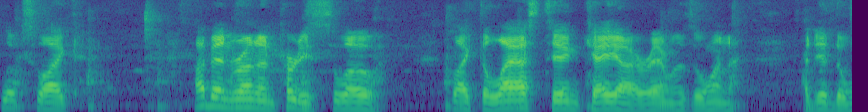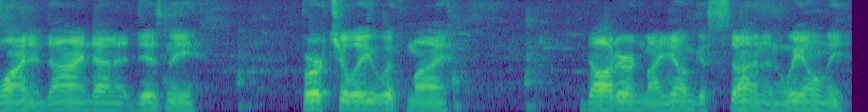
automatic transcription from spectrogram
looks like I've been running pretty slow. Like the last 10K I ran was the one I did the wine and dine down at Disney virtually with my daughter and my youngest son, and we only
